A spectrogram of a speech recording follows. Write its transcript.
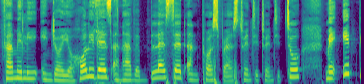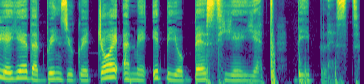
Family, enjoy your holidays and have a blessed and prosperous 2022. May it be a year that brings you great joy and may it be your best year yet. Be blessed.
